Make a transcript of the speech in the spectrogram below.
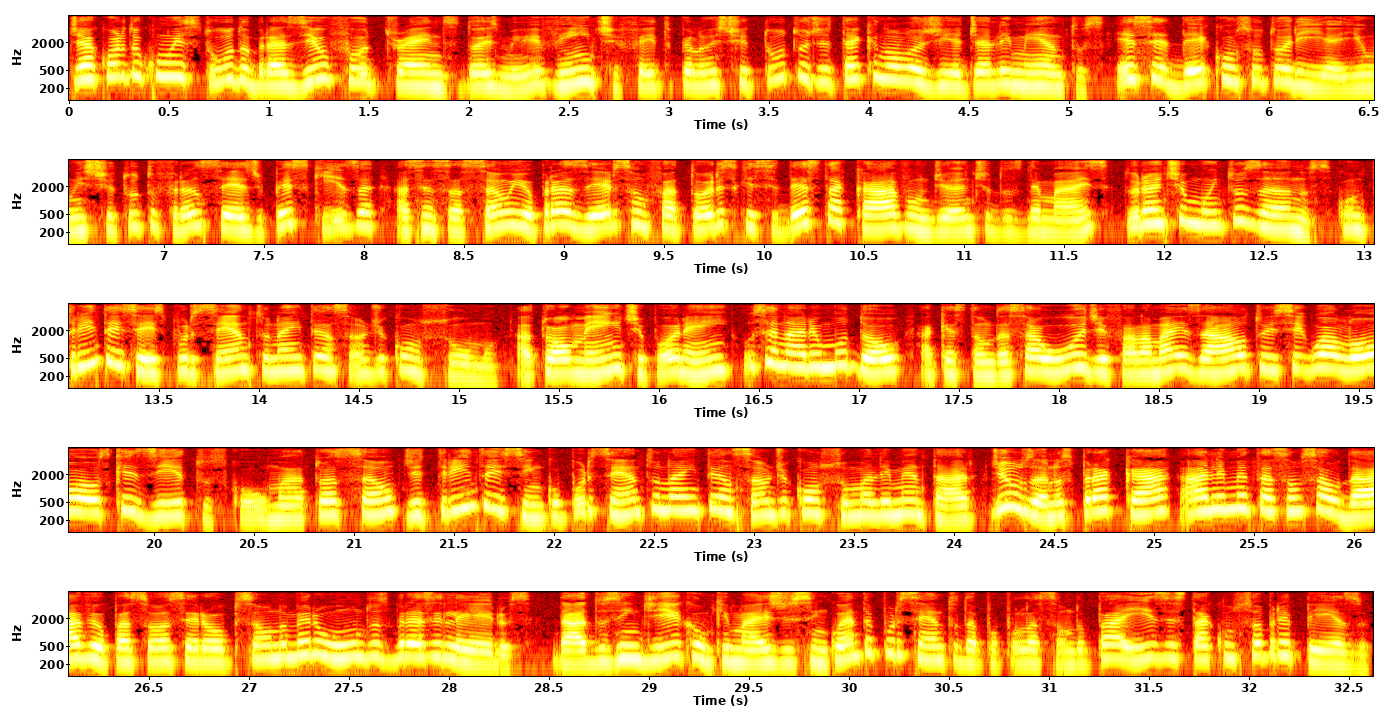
De acordo com o um estudo Brasil Food Trends 2020, feito pelo Instituto de Tecnologia de Alimentos, ECD Consultoria e o Instituto Francês de Pesquisa, a sensação e o prazer são fatores que se destacavam diante dos demais durante muitos anos, com 36% na intenção de consumo. Atualmente, porém, o cenário mudou. A questão da saúde fala mais alto e se igualou aos quesitos, com uma atuação de 35% na intenção de consumo alimentar. De uns anos para cá, a alimentação saudável passou a ser a opção número um dos brasileiros. Dados indicam que mais de 50% da população do país está com sobrepeso.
